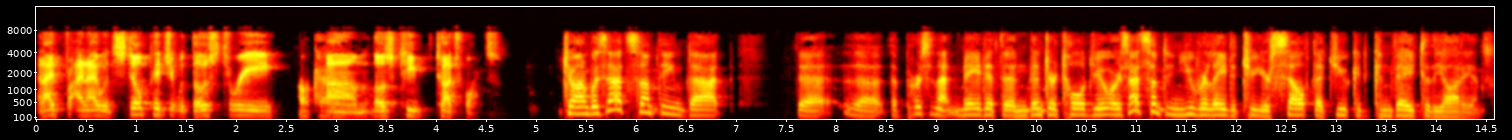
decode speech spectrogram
and I and I would still pitch it with those three, okay, um, those key touch points. John, was that something that the the the person that made it, the inventor, told you, or is that something you related to yourself that you could convey to the audience?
